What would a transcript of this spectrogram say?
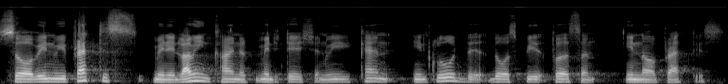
So when we practice many loving kind of meditation, we can include the, those pe- person in our practice.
